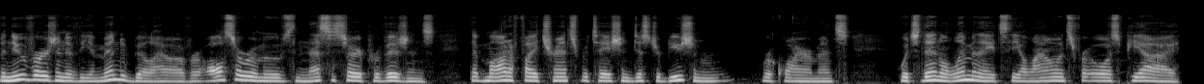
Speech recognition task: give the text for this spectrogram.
The new version of the amended bill, however, also removes the necessary provisions that modify transportation distribution requirements, which then eliminates the allowance for OSPI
